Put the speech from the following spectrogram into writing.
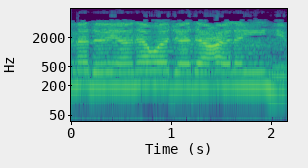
مدين وجد عليه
